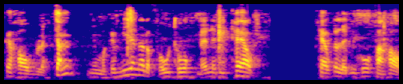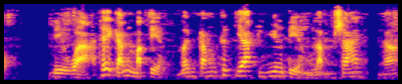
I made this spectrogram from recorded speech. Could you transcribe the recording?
cái hồn là chánh nhưng mà cái vía nó là phụ thuộc để nó đi theo theo cái lệnh của phần hồn điều hòa thế cảnh mặt tiền, bên trong thức giác duyên tiền làm sai. Đó.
